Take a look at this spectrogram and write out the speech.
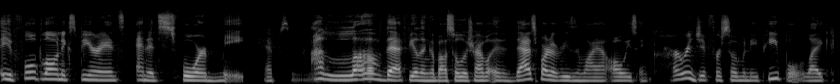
a full blown experience and it's for me. absolutely. I love that feeling about solo travel. And that's part of the reason why I always encourage it for so many people. Like,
